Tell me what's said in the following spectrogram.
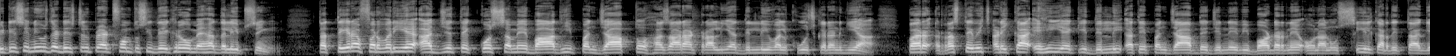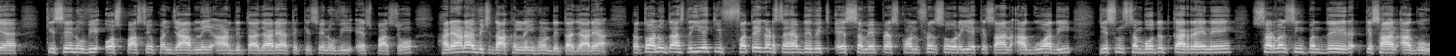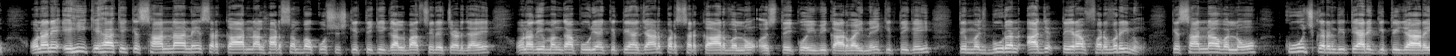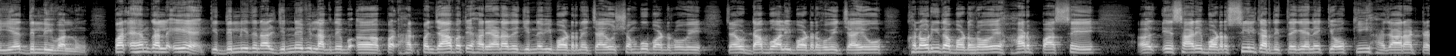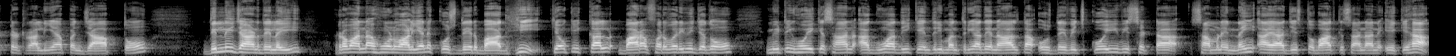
PTC news ਦੇ digital platform ਤੁਸੀਂ ਦੇਖ ਰਹੇ ਹੋ, ਮੈਂ ਹਾਂ ਦਲੀਪ ਸਿੰਘ। ਤਾਂ 13 ਫਰਵਰੀ ਹੈ ਅੱਜ ਤੇ ਕੁਝ ਸਮੇਂ ਬਾਅਦ ਹੀ ਪੰਜਾਬ ਤੋਂ ਹਜ਼ਾਰਾਂ ਟਰਾਲੀਆਂ ਦਿੱਲੀ ਵੱਲ ਕੂਚ ਕਰਨਗੀਆਂ। ਪਰ ਰਸਤੇ ਵਿੱਚ ਅੜਿੱਕਾ ਇਹੀ ਹੈ ਕਿ ਦਿੱਲੀ ਅਤੇ ਪੰਜਾਬ ਦੇ ਜਿੰਨੇ ਵੀ ਬਾਰਡਰ ਨੇ, ਉਹਨਾਂ ਨੂੰ ਸੀਲ ਕਰ ਦਿੱਤਾ ਗਿਆ ਹੈ। ਕਿਸੇ ਨੂੰ ਵੀ ਉਸ ਪਾਸਿਓਂ ਪੰਜਾਬ ਨਹੀਂ ਆਣ ਦਿੱਤਾ ਜਾ ਰਿਹਾ ਤੇ ਕਿਸੇ ਨੂੰ ਵੀ ਇਸ ਪਾਸਿਓਂ ਹਰਿਆਣਾ ਵਿੱਚ ਦਾਖਲ ਨਹੀਂ ਹੋਣ ਦਿੱਤਾ ਜਾ ਰਿਹਾ। ਤਾਂ ਤੁਹਾਨੂੰ ਦੱਸ ਦਈਏ ਕਿ ਫਤਿਹਗੜ੍ਹ ਸਾਹਿਬ ਦੇ ਵਿੱਚ ਇਸ ਸਮੇਂ ਪ੍ਰੈਸ ਕਾਨਫਰੰਸ ਹੋ ਰਹੀ ਹੈ ਕਿਸਾਨ ਆਗੂਆਂ ਦੀ, ਜਿਸ ਨੂੰ ਸੰਬੋਧਿਤ ਕਰ ਰਹੇ ਨੇ ਸਰਵਨ ਸਿੰਘ ਪੰਦੇਰ ਕਿਸਾਨ ਆਗੂ। ਉਹਨਾਂ ਨੇ ਇਹੀ ਕਿਹਾ ਕਿ ਕਿਸਾਨਾਂ ਨੇ ਸਰਕਾਰ ਨਾਲ ਹਰ ਸੰਭਵ ਕੋਸ਼ਿਸ਼ ਕੀਤੀ ਕਿ ਗੱਲਬਾਤ ਸਿਰੇ ਚੜ ਜਾਏ। ਉਹਨਾਂ ਦੀਆਂ ਮੰਗਾਂ ਪੂਰੀਆਂ ਕੀਤੀਆਂ ਜਾਣ, ਪਰ ਸਰਕਾਰ ਵੱਲੋਂ ਇਸ ਤੇ ਕੋਈ ਵੀ ਕਾਰਵਾਈ ਨਹੀਂ ਕੀਤੀ ਗਈ ਤੇ ਮਜਬੂਰਨ ਅੱਜ 13 ਫਰਵਰੀ ਨੂੰ ਕਿਸਾਨਾਂ ਵੱਲੋਂ ਕੂਚ ਕਰਨ ਦੀ ਤਿਆਰੀ ਕੀਤੀ ਜਾ ਰਹੀ ਹੈ ਦਿੱਲੀ ਵੱਲ ਨੂੰ। ਪਰ ਅਹਿਮ ਗੱਲ ਇਹ ਹੈ ਕਿ ਦਿੱਲੀ ਦੇ ਨਾਲ ਜਿੰਨੇ ਵੀ ਲੱਗਦੇ ਪੰਜਾਬ ਅਤੇ ਹਰਿਆਣਾ ਦੇ ਜਿੰਨੇ ਵੀ ਬਾਰਡਰ ਨੇ, ਚਾਹੇ ਉਹ ਸ਼ੰਭੂ ਬਾਰਡਰ ਹੋਵੇ, ਚਾਹੇ ਉਹ ਡੱਬ ਵਾਲੀ ਬਾਰਡਰ ਹੋਵੇ, ਚਾਹੇ ਉਹ ਖਨੌਰੀ ਦਾ ਬਾਰਡਰ ਹੋਵੇ, ਹਰ ਪਾਸੇ ਇਹ ਸਾਰੇ ਬਾਰਡਰ ਸੀਲ ਕਰ ਦਿੱਤੇ ਗਏ ਨੇ ਕਿਉਂਕਿ ਹਜ਼ਾਰਾਂ ਟਰੈਕਟਰ ਟਰਾਲੀਆਂ ਪੰਜਾਬ ਤੋਂ ਦਿੱਲੀ ਜਾਣ ਦੇ ਲਈ ਰਵਾਨਾ ਹੋਣ ਵਾਲੀਆਂ ਨੇ ਕੁਝ ਦੇਰ ਬਾਅਦ ਹੀ। ਕਿਉਂਕਿ ਕੱਲ 12 ਫਰਵਰੀ ਨੂੰ ਜਦੋਂ ਮੀਟਿੰਗ ਹੋਈ ਕਿਸਾਨ ਆਗੂਆਂ ਦੀ ਕੇਂਦਰੀ ਮੰਤਰੀਆਂ ਦੇ ਨਾਲ, ਤਾਂ ਉਸ ਦੇ ਵਿੱਚ ਕੋਈ ਵੀ ਸਿੱਟਾ ਸਾਹਮਣੇ ਨਹੀਂ ਆਇਆ, ਜਿਸ ਤੋਂ ਬਾਅਦ ਕਿਸਾਨਾਂ ਨੇ ਇਹ ਕਿਹਾ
